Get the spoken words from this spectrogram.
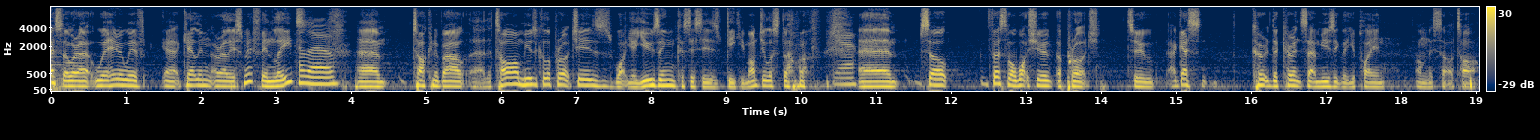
Hi, so we're, uh, we're here with uh, Kaitlyn Aurelia Smith in Leeds. Hello. Um, talking about uh, the tour, musical approaches, what you're using, because this is geeky modular stuff. Yeah. Um, so, first of all, what's your approach to, I guess, cur- the current set of music that you're playing on this sort of tour?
